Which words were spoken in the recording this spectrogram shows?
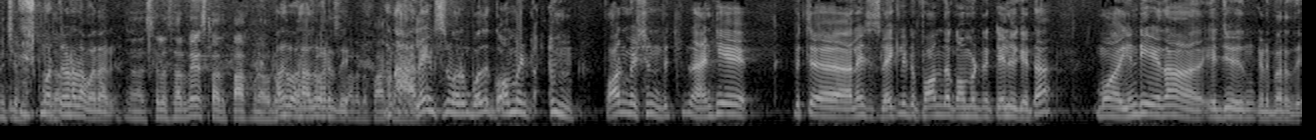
நிதிஷ்குமார் தேர்டாக தான் வராரு சில சர்வேஸில் அதை பார்க்க முடியும் அது வருது. ஆனால் அலைன்ஸ்னு வரும்போது government formation which NDA which alliance is likely to form the கவர்மெண்ட்னு கேள்வி கேட்டால் மோ என்டிஏ தான் எஜ்ஜுன்னு கிட்ட வருது.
